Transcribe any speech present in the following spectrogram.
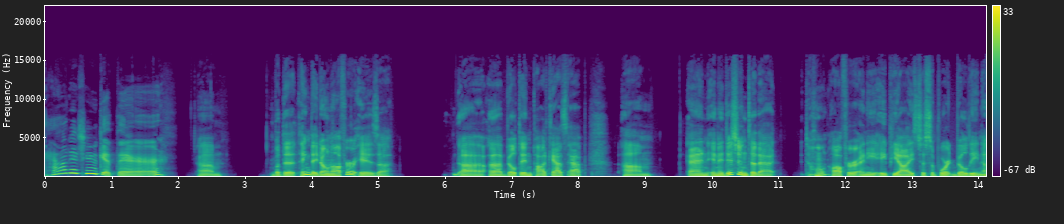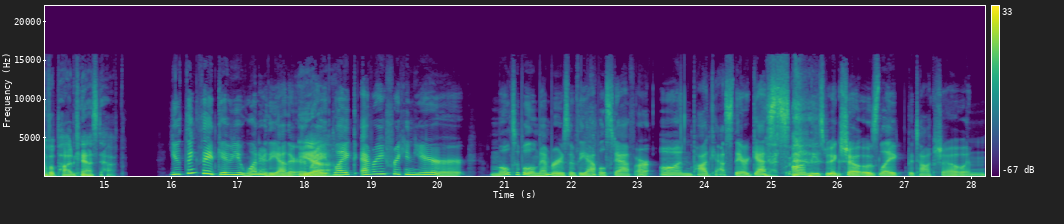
"How did you get there?" Um, but the thing they don't offer is a, a, a built-in podcast app. Um, and in addition to that, don't offer any APIs to support building of a podcast app. You'd think they'd give you one or the other, Yeah. right? Like every freaking year, multiple members of the Apple staff are on podcasts. They're guests Yes. on these big shows like the talk show. And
